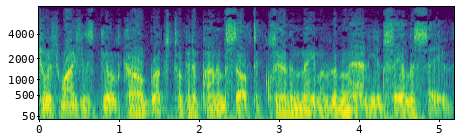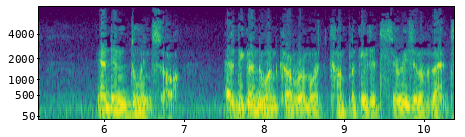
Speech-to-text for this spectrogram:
To assuage his guilt, Carl Brooks took it upon himself to clear the name of the man he had failed to save. And in doing so, has begun to uncover a most complicated series of events,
